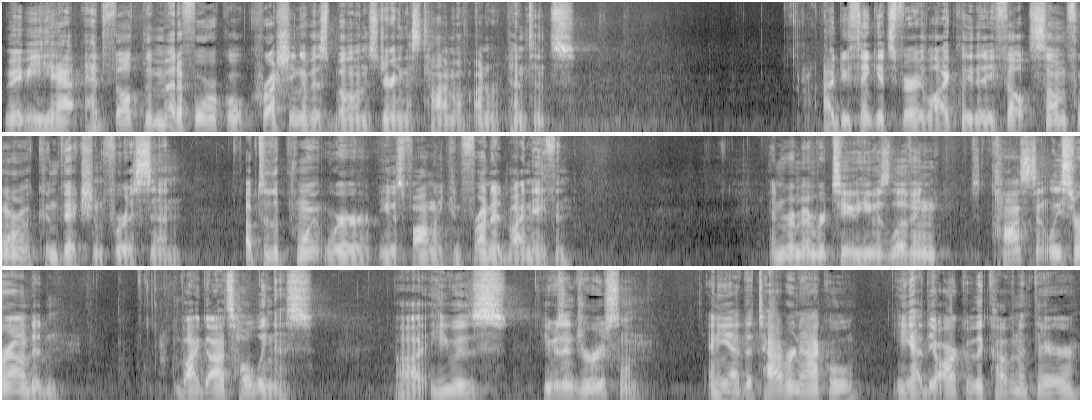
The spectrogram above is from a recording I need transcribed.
Maybe he had felt the metaphorical crushing of his bones during this time of unrepentance. I do think it's very likely that he felt some form of conviction for his sin, up to the point where he was finally confronted by Nathan. And remember, too, he was living constantly surrounded by God's holiness. Uh, he, was, he was in Jerusalem, and he had the tabernacle, he had the Ark of the Covenant there.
